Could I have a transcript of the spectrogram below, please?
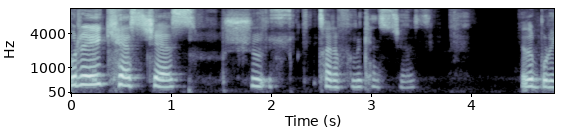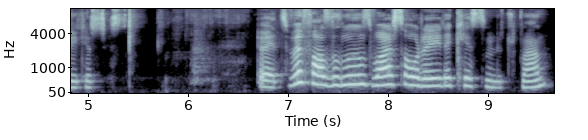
burayı keseceğiz. Şu üst tarafını keseceğiz. Ya da burayı keseceğiz. Evet ve fazlalığınız varsa orayı da kesin lütfen.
